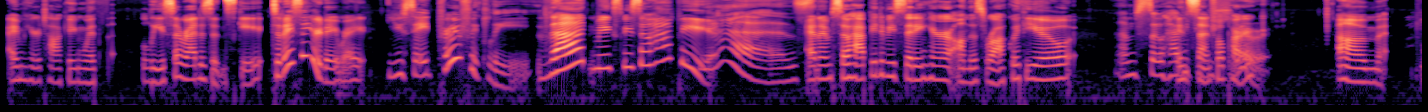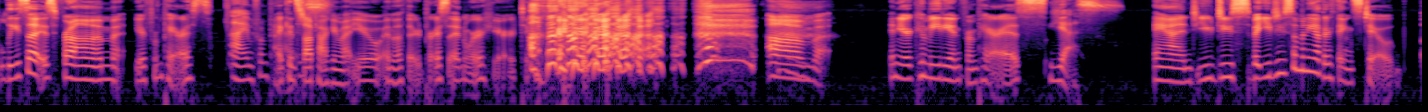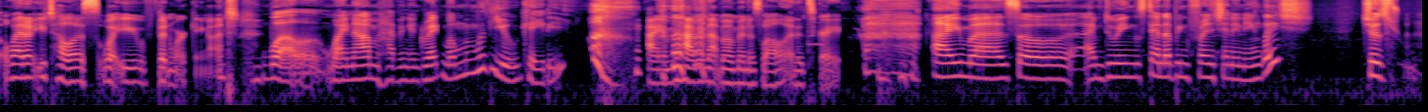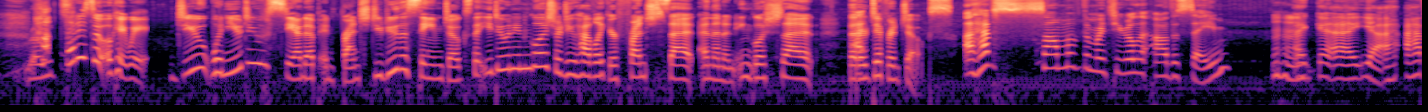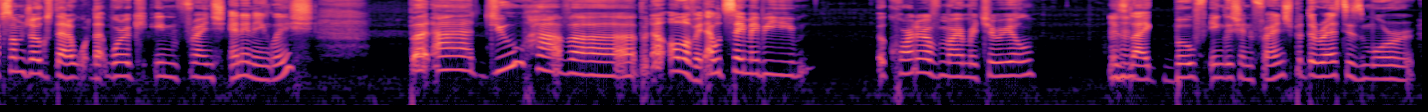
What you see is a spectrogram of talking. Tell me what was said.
I'm here talking with Lisa Radosinski. Did I say your name right? You say it perfectly. That makes me so happy. Yes. And I'm so happy to be sitting here on this rock with you I'm so happy in to Central Park. Um, Lisa is from, you're from Paris. I'm from Paris. I can stop talking about you in the third person. We're here together. um, and you're a comedian from Paris. Yes. And you do, but you do so many other things too. Why don't you tell us what you've been working on? Well, right now I'm having a great moment with you, Katie. I am having that moment as well, and it's great. I'm uh, so I'm doing stand up in French and in English. Just wrote. That is so okay. Wait, do you when you do stand up in French, do you do the same jokes that you do in English, or do you have like your French set and then an English set that I- are different jokes? I have some of the material that are the same. Mhm. I uh, yeah, I have some jokes that w- that work in French and in English, but I do have uh, but not all of it. I would say maybe a quarter of my material is Mhm. like both English and French, but the rest is more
